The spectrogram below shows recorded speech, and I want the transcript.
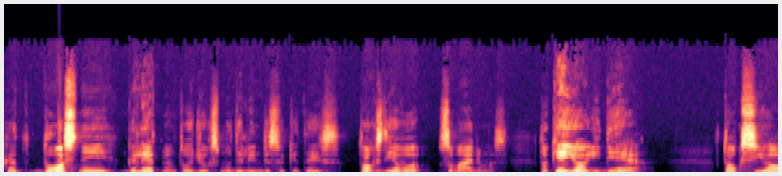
kad dosniai galėtumėm tuo džiaugsmu dalinti su kitais. Toks Dievo sumanimas, tokia jo idėja, toks jo,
